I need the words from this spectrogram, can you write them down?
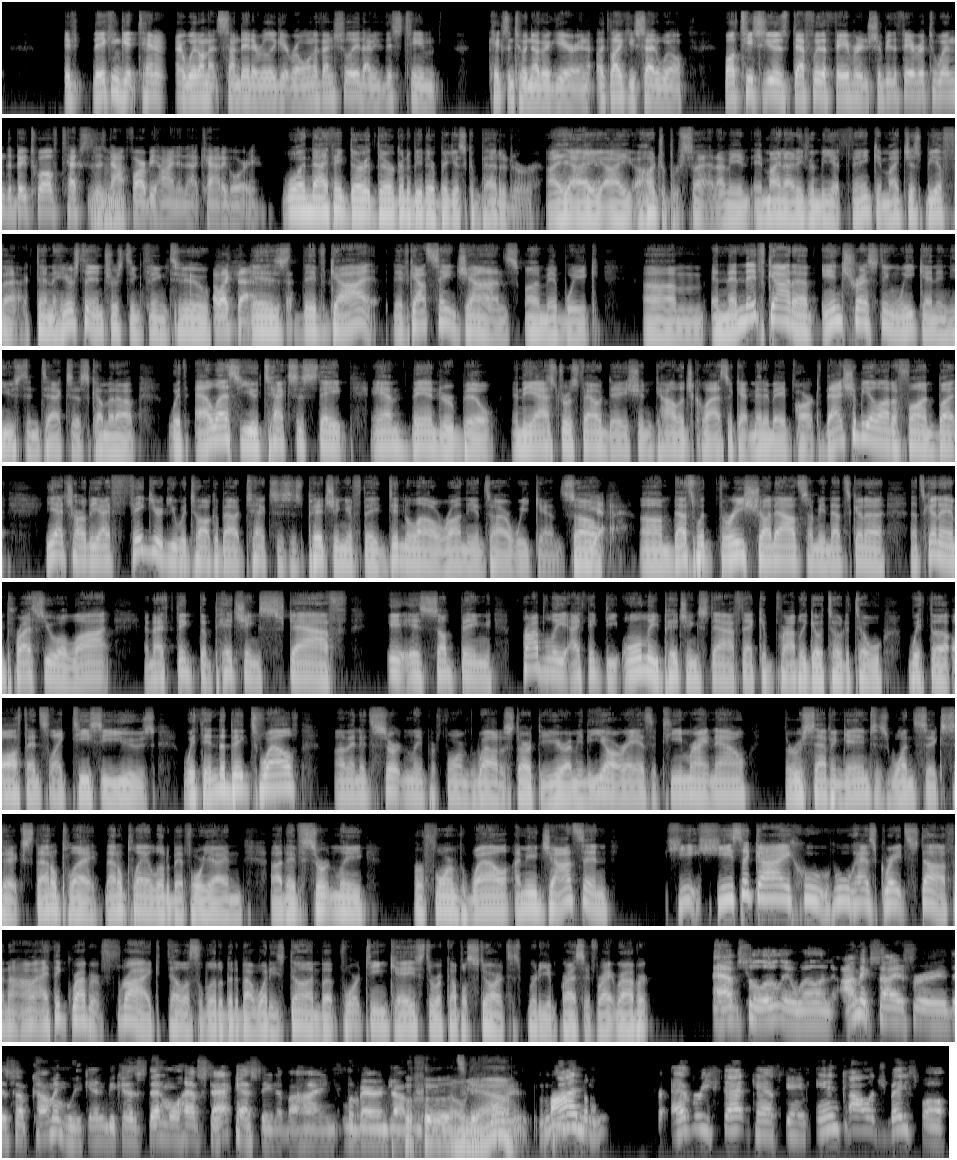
if they can get Tanner Witt on that Sunday to really get rolling eventually, I mean this team kicks into another gear. And like like you said, Will, while TCU is definitely the favorite and should be the favorite to win the Big 12, Texas mm-hmm. is not far behind in that category. Well, and I think they're they're going to be their biggest competitor. I I I hundred percent. I mean, it might not even be a think; it might just be a fact. And here's the interesting thing too. I like that is they've got they've got St. John's on midweek, um, and then they've got a interesting weekend in Houston, Texas, coming up with LSU, Texas State, and Vanderbilt in the Astros Foundation College Classic at Minute Maid Park. That should be a lot of fun. But yeah, Charlie, I figured you would talk about Texas's pitching if they didn't allow a run the entire weekend. So yeah. um, that's with three shutouts. I mean, that's gonna that's gonna impress you a lot. And I think the pitching staff is something probably I think the only pitching staff that could probably go toe to toe with the offense like TCU's within the Big 12. Um, and it's certainly performed well to start the year. I mean, the ERA as a team right now through seven games is one six six. That'll play. That'll play a little bit for you, and uh, they've certainly performed well. I mean, Johnson, he he's a guy who who has great stuff, and I, I think Robert Frey could tell us a little bit about what he's done. But 14 Ks through a couple starts is pretty impressive, right, Robert? Absolutely, Will, and I'm excited for this upcoming weekend because then we'll have Statcast data behind Lebarron Johnson. oh yeah, finally for every Statcast game in college baseball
